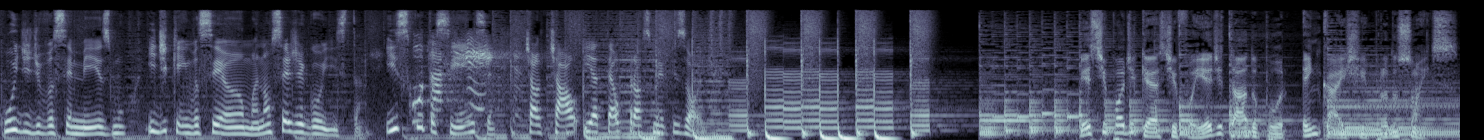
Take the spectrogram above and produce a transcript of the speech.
Cuide de você mesmo e de quem você ama, não seja egoísta. escuta a ciência. Tchau, tchau e até o próximo episódio. Este podcast foi editado por Encaixe Produções.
